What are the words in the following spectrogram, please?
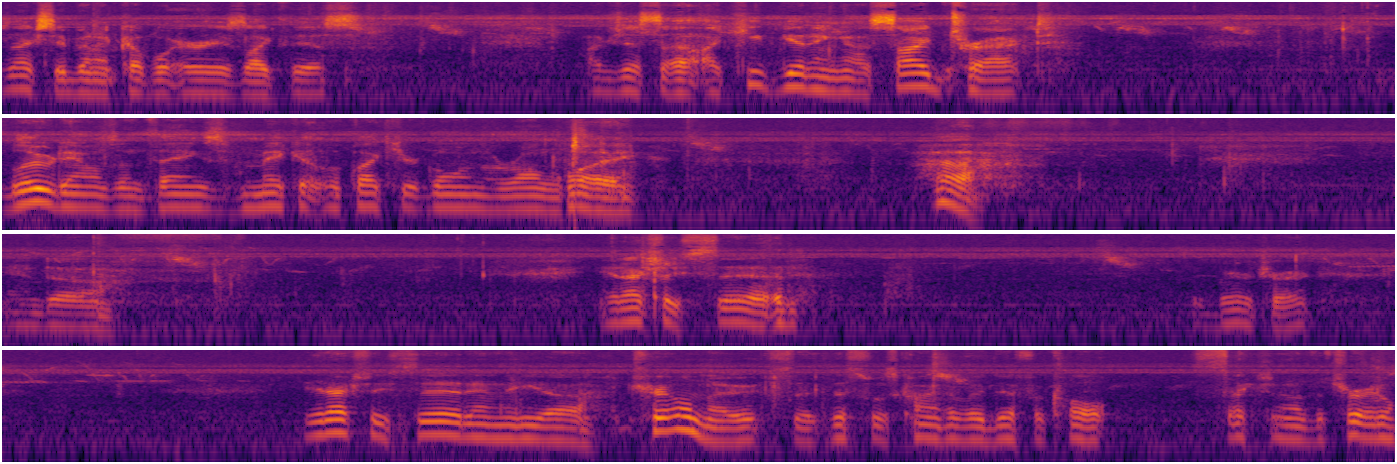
There's actually been a couple areas like this. I've just, uh, I keep getting uh, sidetracked. Blowdowns and things make it look like you're going the wrong way. Huh. And uh, it actually said, bear track, it actually said in the uh, trail notes that this was kind of a difficult section of the trail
